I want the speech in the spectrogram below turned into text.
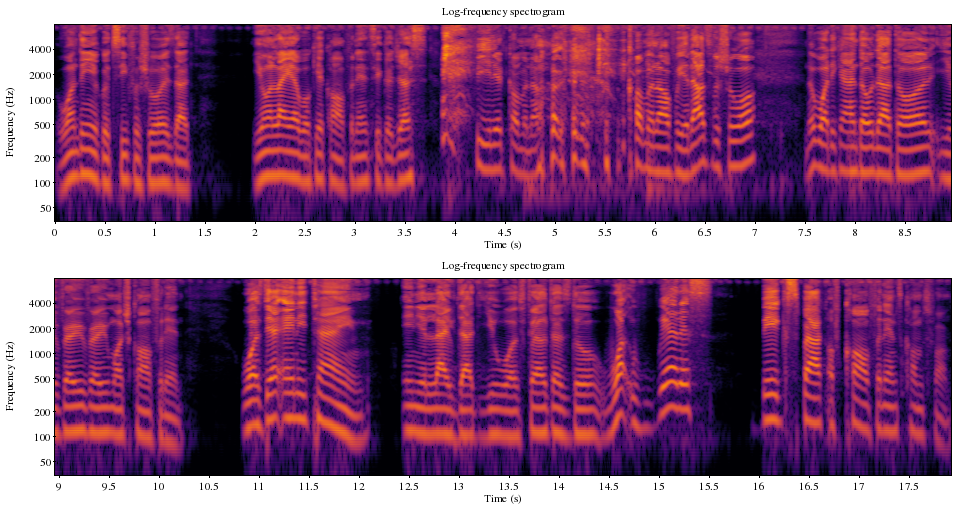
One thing you could see for sure is that you don't lie about your confidence. You could just feel it coming out, coming off of you. That's for sure. Nobody can doubt that at all. You're very, very much confident. Was there any time in your life that you was felt as though what where this big spark of confidence comes from?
